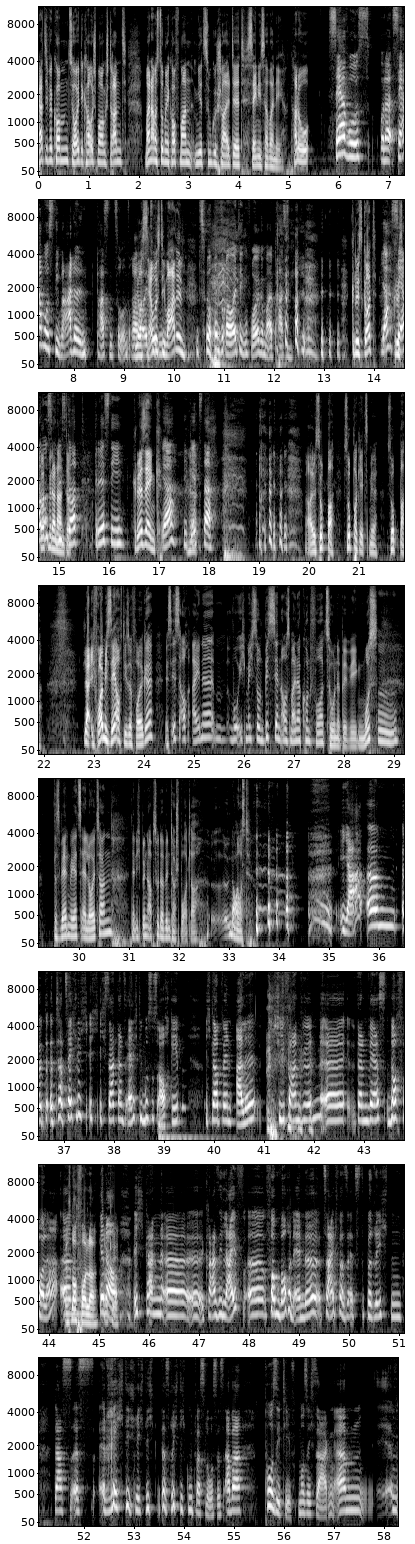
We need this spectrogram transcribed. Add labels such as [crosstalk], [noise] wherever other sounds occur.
Herzlich willkommen zu heute Couch Morgen Strand. Mein Name ist Dominik Hoffmann, mir zugeschaltet Saini Savané. Hallo. Servus oder Servus die Wadeln passen zu unserer ja, heutigen, Servus die Wadeln. [laughs] zu unserer heutigen Folge mal passen. [laughs] grüß Gott. Ja, grüß Servus, Gott miteinander. Grüß Gott, grüß die. Grüß Enk. Ja, wie geht's da? [laughs] ja, super, super geht's mir, super. Ja, ich freue mich sehr auf diese Folge. Es ist auch eine, wo ich mich so ein bisschen aus meiner Komfortzone bewegen muss. Mhm. Das werden wir jetzt erläutern, denn ich bin ein absoluter Wintersportler. Äh, not. not. [laughs] ja, ähm, äh, tatsächlich, ich, ich sage ganz ehrlich, die muss es auch geben. Ich glaube, wenn alle Skifahren [laughs] würden, äh, dann wäre es noch voller. Ähm, ist noch voller. Genau. Okay. Ich kann äh, äh, quasi live äh, vom Wochenende zeitversetzt berichten, dass es richtig, richtig, dass richtig gut was los ist. Aber positiv, muss ich sagen. Ähm,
